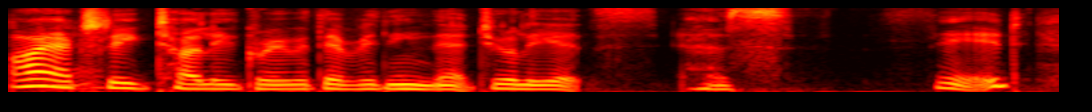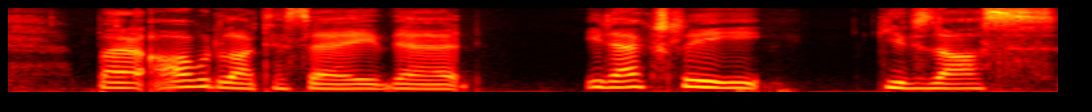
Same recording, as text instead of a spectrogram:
I actually totally agree with everything that Juliet has said, but I would like to say that it actually gives us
